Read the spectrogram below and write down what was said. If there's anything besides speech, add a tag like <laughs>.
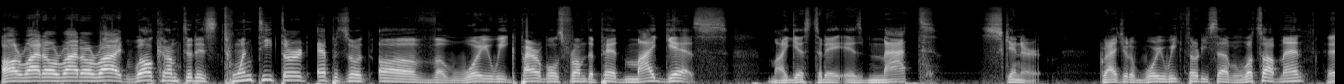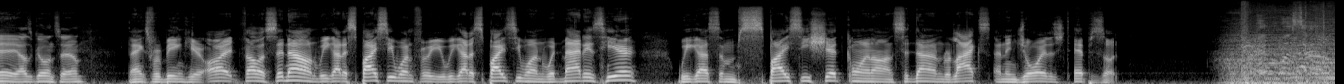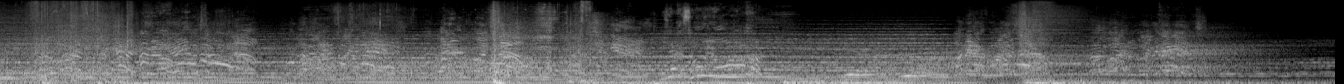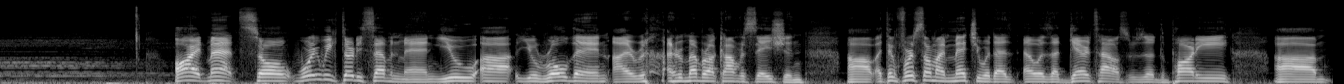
All right, all right, all right. Welcome to this 23rd episode of Warrior Week Parables from the Pit. My guest, my guest today is Matt Skinner, graduate of Warrior Week 37. What's up, man? Hey, how's it going, Sam? Thanks for being here. All right, fellas, sit down. We got a spicy one for you. We got a spicy one. When Matt is here, we got some spicy shit going on. Sit down, relax, and enjoy this episode. All right, Matt. So Warrior Week 37, man. You uh you rolled in. I re- <laughs> I remember our conversation. Uh, I think first time I met you was at, I was at Garrett's house. It was at the party. Um,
